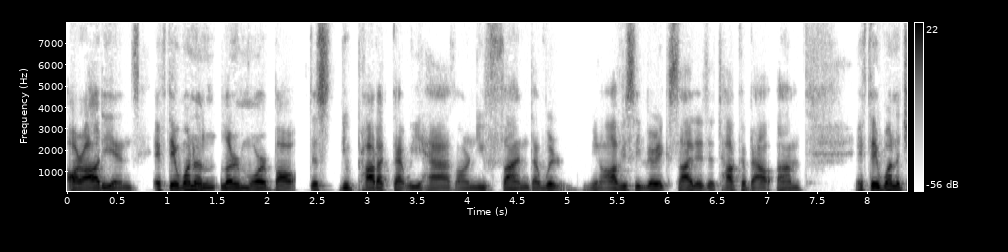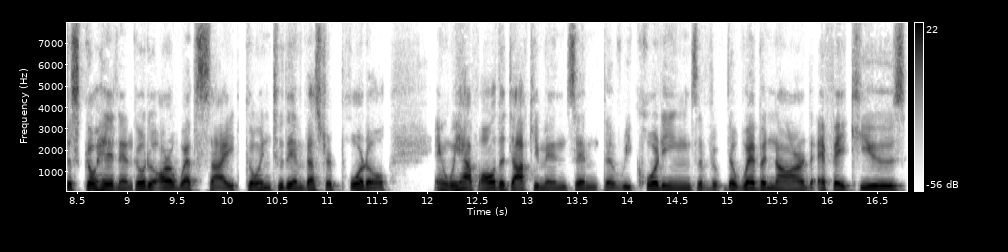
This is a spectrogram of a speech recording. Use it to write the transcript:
our audience if they want to learn more about this new product that we have, our new fund that we're, you know, obviously very excited to talk about. Um, if they want to just go ahead and go to our website, go into the investor portal, and we have all the documents and the recordings of the webinar, the FAQs,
